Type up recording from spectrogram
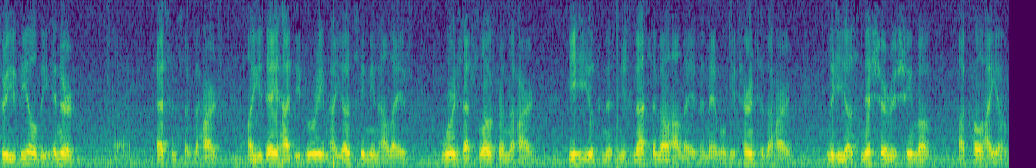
to reveal the inner uh, essence of the heart. Al yidei hadiburim hayotzi min halev, words that flow from the heart. Yihiyuf nichnasim el halev, and they will return to the heart. Lihiyos nisha rishimo al kol hayom,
